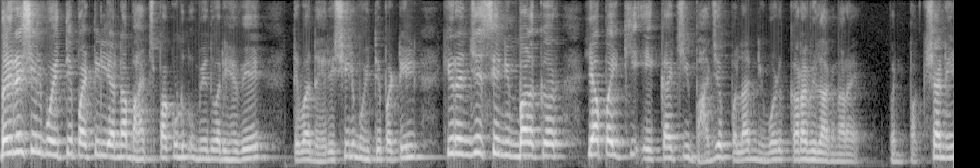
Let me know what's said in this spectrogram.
धैर्यशील मोहिते पाटील यांना भाजपाकडून उमेदवारी हवे तेव्हा धैर्यशील मोहिते पाटील की रणजितसिंह निंबाळकर यापैकी एकाची भाजपला निवड करावी लागणार आहे. पण पक्षाने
